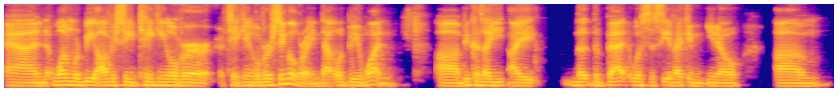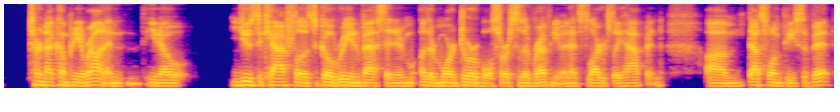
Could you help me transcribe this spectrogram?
And one would be obviously taking over taking over single grain. That would be one, um, because I I the, the bet was to see if I can you know um, turn that company around and you know use the cash flows to go reinvest it in other more durable sources of revenue, and that's largely happened. Um, that's one piece of it,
